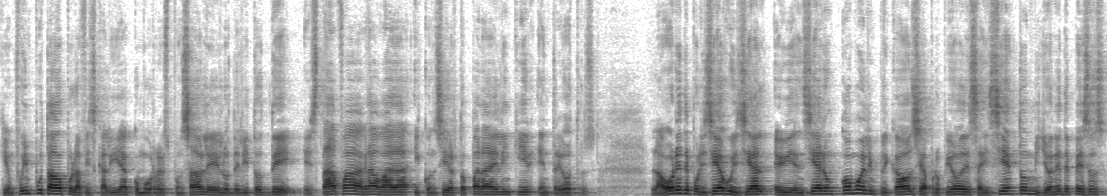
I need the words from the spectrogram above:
quien fue imputado por la Fiscalía como responsable de los delitos de estafa agravada y concierto para delinquir, entre otros. Labores de Policía Judicial evidenciaron cómo el implicado se apropió de 600 millones de pesos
